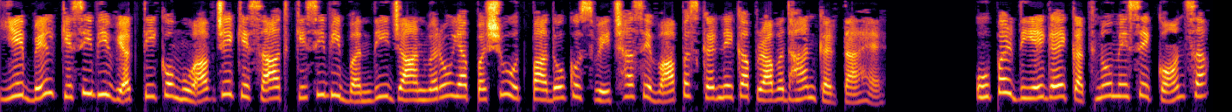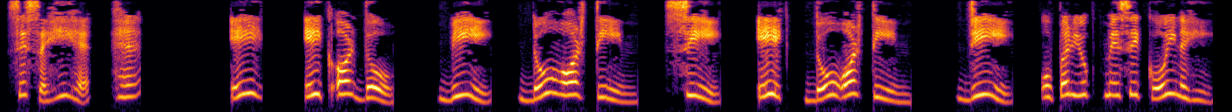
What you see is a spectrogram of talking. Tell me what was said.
ये बिल किसी भी व्यक्ति को मुआवजे के साथ किसी भी बंदी, जानवरों या पशु उत्पादों को स्वेच्छा से वापस करने का प्रावधान करता है। ऊपर दिए गए कथनों में से कौन सा, से सही है है? ए, एक और दो, बी, दो और तीन, सी, एक, दो और तीन, डी, उपरयुक्त में से कोई नहीं।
